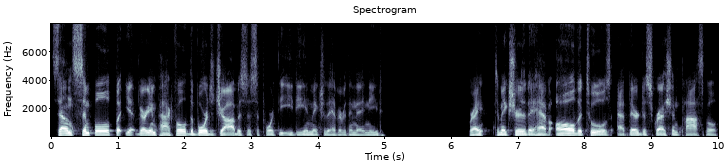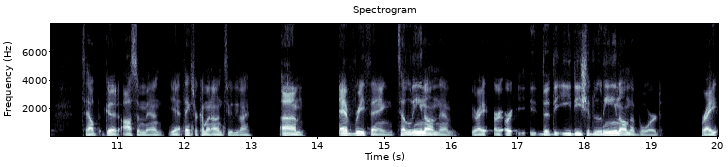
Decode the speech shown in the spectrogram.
sounds simple but yet very impactful. The board's job is to support the ED and make sure they have everything they need right? To make sure that they have all the tools at their discretion possible to help. Good, awesome, man. Yeah, thanks for coming on too, Levi. Um, everything to lean on them, right? Or, or the the ED should lean on the board, right?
